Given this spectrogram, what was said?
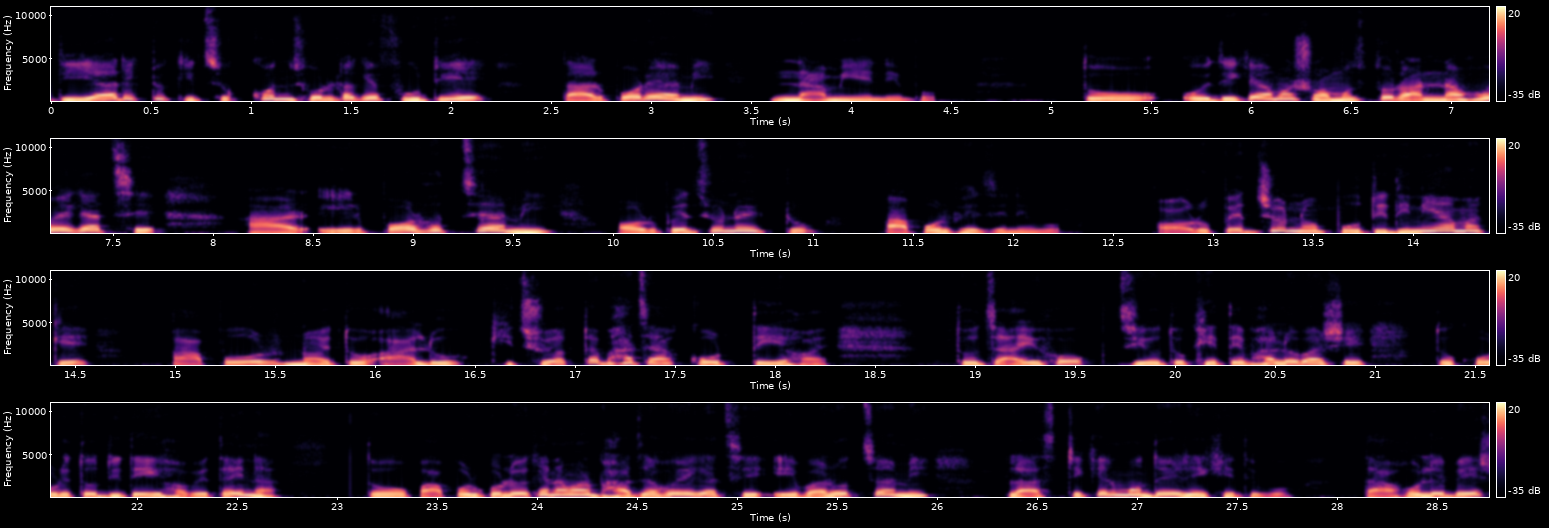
দিয়ে আর একটু কিছুক্ষণ ঝোলটাকে ফুটিয়ে তারপরে আমি নামিয়ে নেব। তো ওইদিকে আমার সমস্ত রান্না হয়ে গেছে আর এরপর হচ্ছে আমি অরূপের জন্য একটু পাঁপড় ভেজে নেব। অরূপের জন্য প্রতিদিনই আমাকে পাঁপড়, নয়তো আলু, কিছু একটা ভাজা করতেই হয়। তো যাই হোক, যেহেতু খেতে ভালোবাসে, তো করে তো দিতেই হবে, তাই না? তো পাঁপড়গুলো এখানে আমার ভাজা হয়ে গেছে, এবার হচ্ছে আমি প্লাস্টিকের মধ্যে রেখে দেবো। তাহলে বেশ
